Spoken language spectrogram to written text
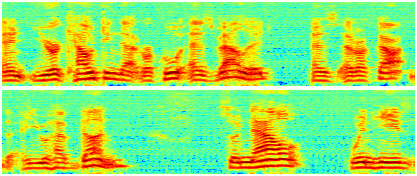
And you're counting that ruku as valid, as a rak'ah that you have done. So now, when he's,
